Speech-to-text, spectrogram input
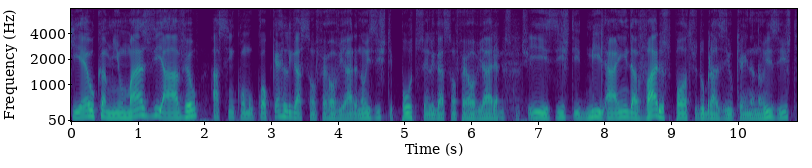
que é o caminho mais viável, assim como qualquer ligação ferroviária. Não existe porto sem ligação ferroviária e existe ainda vários portos do Brasil que ainda não existem,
